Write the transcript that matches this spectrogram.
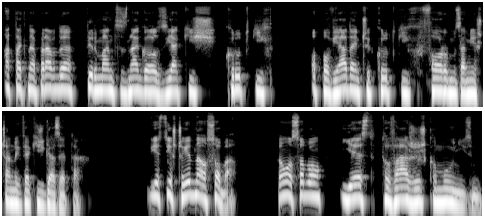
a tak naprawdę Tyrmand zna go z jakichś krótkich opowiadań czy krótkich form zamieszczanych w jakichś gazetach. Jest jeszcze jedna osoba. Tą osobą jest towarzysz komunizm.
